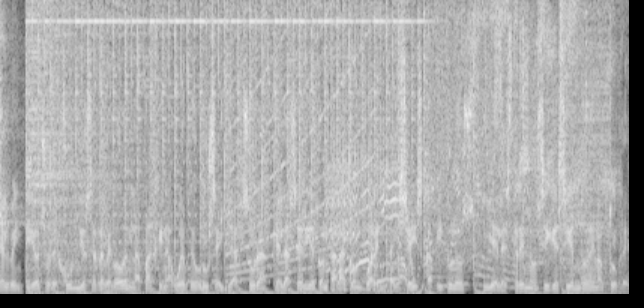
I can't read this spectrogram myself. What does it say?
El 28 de junio se reveló en la página web de Urusei Yatsura que la serie contará con 46 capítulos, y el estreno sigue siendo en octubre.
